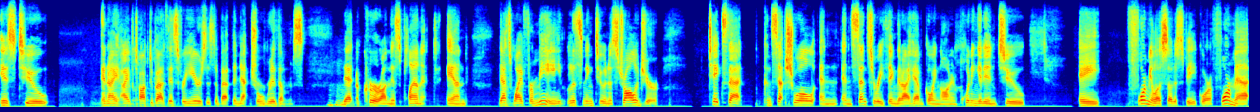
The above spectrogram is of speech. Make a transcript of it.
is to and I, I've talked about this for years, is about the natural rhythms Mhm. that occur on this planet. And that's why, for me, listening to an astrologer takes that conceptual and, and sensory thing that I have going on and putting it into a formula, so to speak, or a format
